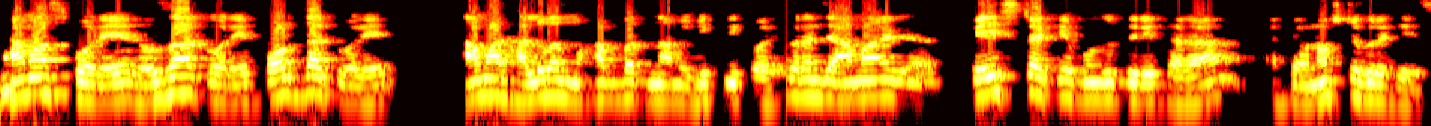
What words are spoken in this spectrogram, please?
নামাজ পড়ে, রোজা করে, পর্দা করে, আমার হালুয়া মোহাব্বত নামে বিক্রি করে। করেন যে আমার পেজটাকে তারা একটা নষ্ট করে দিয়েছে।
